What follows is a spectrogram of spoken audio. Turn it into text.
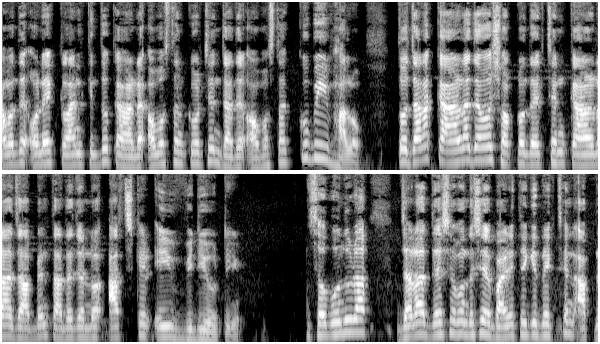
আমাদের অনেক ক্লায়েন্ট কিন্তু কানাডায় অবস্থান করছেন, যাদের অবস্থা খুবই ভালো। তো যারা কানাডা যাওয়ার স্বপ্ন দেখছেন কানাডা যাবেন, তাদের জন্য আজকের এই ভিডিওটি সো বন্ধুরা, যারা দেশ এবং দেশের বাইরে থেকে দেখছেন, আপনি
